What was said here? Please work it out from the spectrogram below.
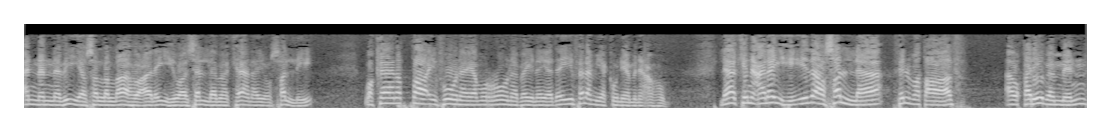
أن النبي صلى الله عليه وسلم كان يصلي وكان الطائفون يمرون بين يديه فلم يكن يمنعهم. لكن عليه إذا صلى في المطاف أو قريبا منه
